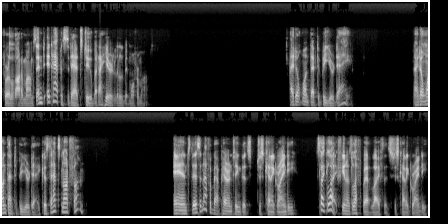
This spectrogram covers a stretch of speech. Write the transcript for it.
for a lot of moms, and it happens to dads too, but I hear it a little bit more from moms. I don't want that to be your day. I don't want that to be your day because that's not fun. And there's enough about parenting that's just kind of grindy. It's like life, you know, there's enough about life that's just kind of grindy.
